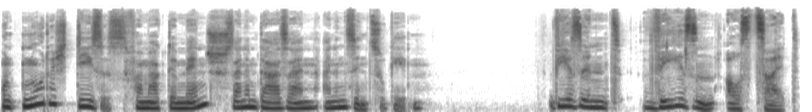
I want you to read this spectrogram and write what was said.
Und nur durch dieses vermag der Mensch seinem Dasein einen Sinn zu geben. Wir sind Wesen aus Zeit,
